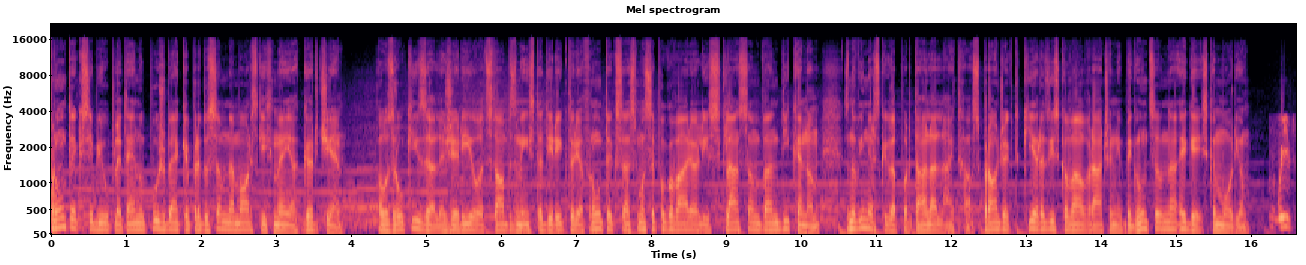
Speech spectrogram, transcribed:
Frontex je bil upleten v pushbacke predvsem na morskih mejah Grčije. O vzrokih za ležerijo odstop z mesta direktorja Frontexa smo se pogovarjali s Klasom Van Dikenom z novinarskega portala Lighthouse Project, ki je raziskoval vračanje beguncev na Egejskem morju. We've,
